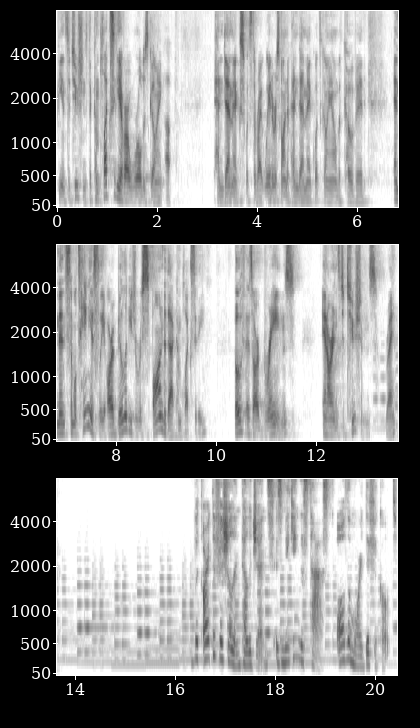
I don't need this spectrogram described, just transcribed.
the institutions. The complexity of our world is going up. Pandemics, what's the right way to respond to pandemic, what's going on with COVID, and then simultaneously our ability to respond to that complexity, both as our brains and our institutions, right? But artificial intelligence is making this task all the more difficult.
